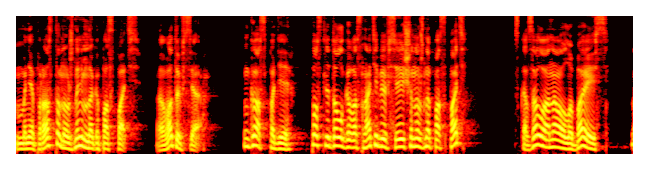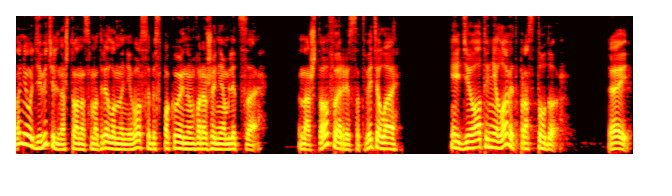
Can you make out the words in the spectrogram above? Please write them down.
Мне просто нужно немного поспать. Вот и всё». «Господи, после долгого сна тебе всё ещё нужно поспать?» Сказала она, улыбаясь, но неудивительно, что она смотрела на него с обеспокоенным выражением лица. На что Феррис ответила «Идиоты не ловят простуду». «Эй,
